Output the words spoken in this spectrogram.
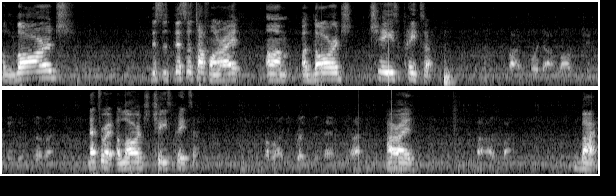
a large. This is this is a tough one, all right? Um, a large cheese pizza. Five for that large cheese pizza, is that right? That's right, a large cheese pizza. All right, you press this then. All right. All right, Uh, bye. bye.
